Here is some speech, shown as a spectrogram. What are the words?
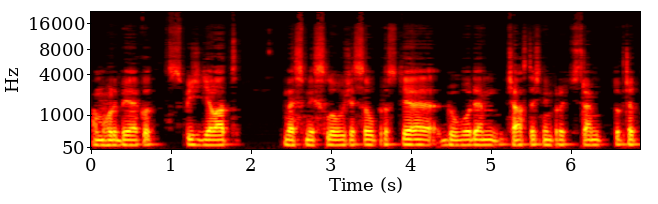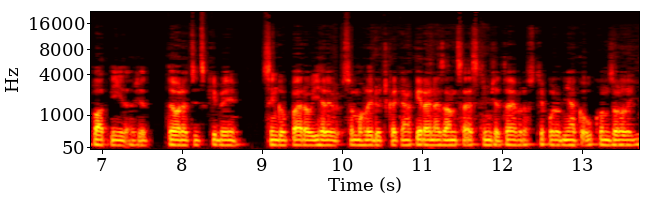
a mohli by jako spíš dělat ve smyslu, že jsou prostě důvodem částečným, proč třeba to předplatný, takže teoreticky by singleplayerové hry se mohly dočkat nějaký renesance s tím, že to je prostě podobně jako u konzolí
